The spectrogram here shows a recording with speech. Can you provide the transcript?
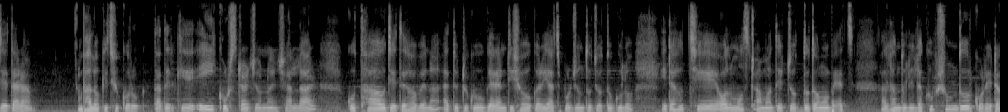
যে তারা ভালো কিছু করুক। তাদেরকে এই কোর্সটার জন্য ইনশাল্লাহ কোথাও যেতে হবে না। এতটুকু গ্যারান্টি সহকারে আজ পর্যন্ত যতগুলো, এটা হচ্ছে অলমোস্ট আমাদের চোদ্দোতম ব্যাচ আলহামদুলিল্লাহ খুব সুন্দর করে এটা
